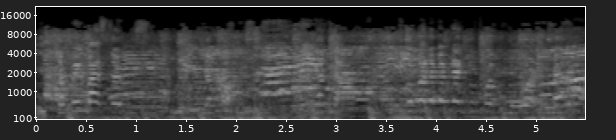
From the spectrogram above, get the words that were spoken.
Yung masterpiece. Ganda. Hindi ko pa naman yung contour. Pero,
